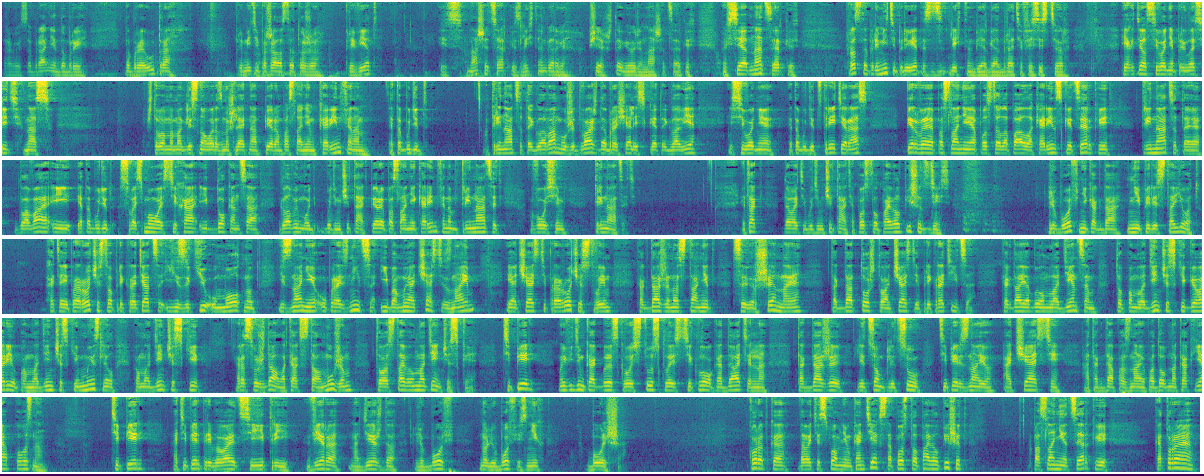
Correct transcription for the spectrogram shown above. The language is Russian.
Дорогое собрание, добрый, доброе утро. Примите, пожалуйста, тоже привет из нашей церкви, из Лихтенберга. Вообще, что я говорю, наша церковь? Мы все одна церковь. Просто примите привет из Лихтенберга от братьев и сестер. Я хотел сегодня пригласить нас, чтобы мы могли снова размышлять над первым посланием к Коринфянам. Это будет 13 глава. Мы уже дважды обращались к этой главе – и сегодня это будет третий раз. Первое послание апостола Павла Каринской церкви, 13 глава, и это будет с 8 стиха и до конца главы мы будем читать. Первое послание Коринфянам 13, 8, 13. Итак, давайте будем читать. Апостол Павел пишет здесь. «Любовь никогда не перестает, хотя и пророчества прекратятся, и языки умолкнут, и знание упразднится, ибо мы отчасти знаем и отчасти пророчествуем, когда же настанет совершенное, тогда то, что отчасти прекратится. Когда я был младенцем, то по-младенчески говорил, по-младенчески мыслил, по-младенчески рассуждал, а как стал мужем, то оставил младенческое. Теперь мы видим как бы сквозь тусклое стекло гадательно, Тогда же лицом к лицу теперь знаю отчасти, а тогда познаю подобно, как я познан. Теперь, а теперь пребывают сии три – вера, надежда, любовь, но любовь из них больше. Коротко давайте вспомним контекст. Апостол Павел пишет послание церкви, которое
